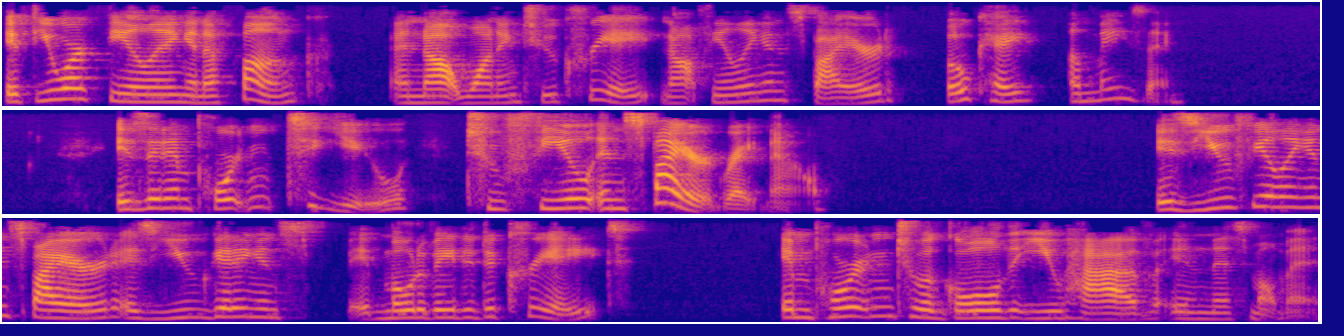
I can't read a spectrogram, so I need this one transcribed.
If you are feeling in a funk and not wanting to create, not feeling inspired, okay, amazing. Is it important to you to feel inspired right now? Is you feeling inspired? Is you getting ins- motivated to create important to a goal that you have in this moment?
